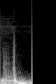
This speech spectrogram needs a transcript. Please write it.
Get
